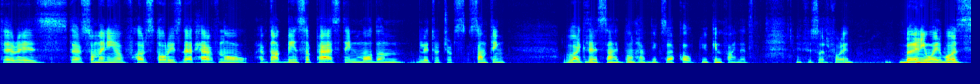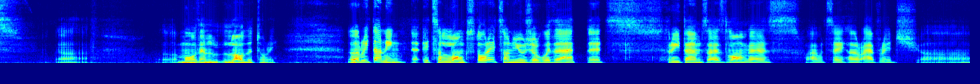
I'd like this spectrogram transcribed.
there is there are so many of her stories that have no have not been surpassed in modern literature. Something like this. I don't have the exact quote. You can find it if you search for it. But anyway, it was uh, uh more than laudatory. Uh, returning, uh, it's a long story. It's unusual with that. It's three times as long as I would say her average uh,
